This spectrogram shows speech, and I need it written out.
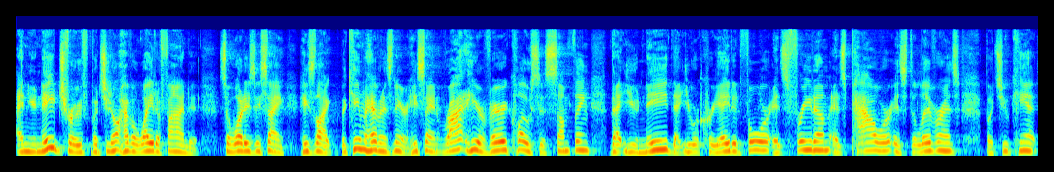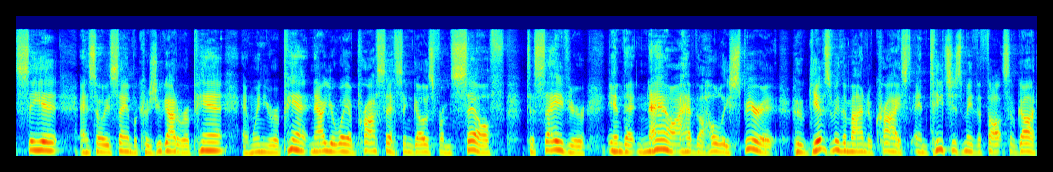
and you need truth, but you don't have a way to find it. So, what is he saying? He's like, the kingdom of heaven is near. He's saying, right here, very close, is something that you need, that you were created for. It's freedom, it's power, it's deliverance, but you can't see it. And so, he's saying, because you got to repent. And when you repent, now your way of processing goes from self to Savior, in that now I have the Holy Spirit who gives me the mind of Christ and teaches me the thoughts of God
